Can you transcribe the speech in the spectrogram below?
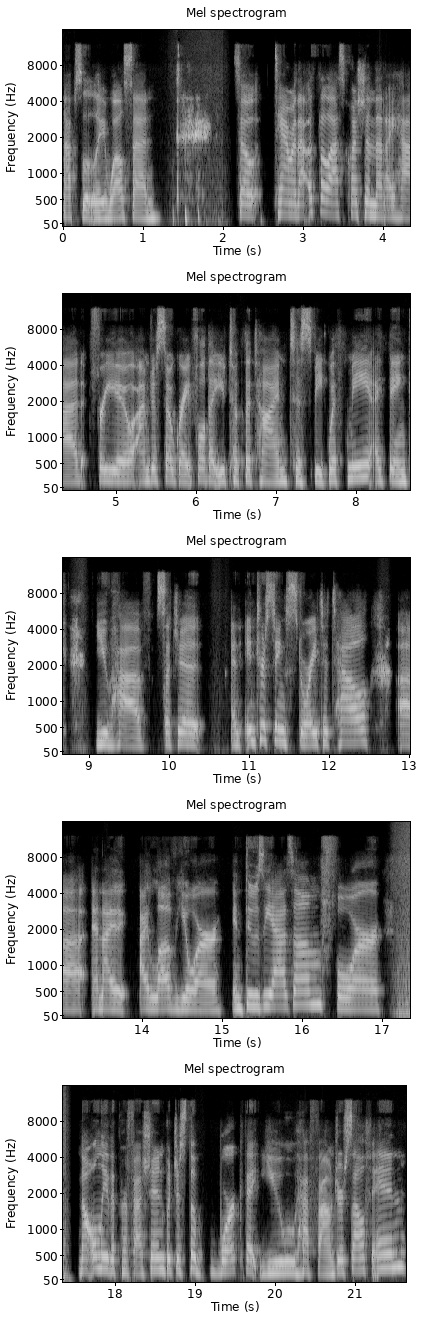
Absolutely. Well said. So, Tamara, that was the last question that I had for you. I'm just so grateful that you took the time to speak with me. I think you have such a an interesting story to tell. Uh, and I, I love your enthusiasm for not only the profession, but just the work that you have found yourself in.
